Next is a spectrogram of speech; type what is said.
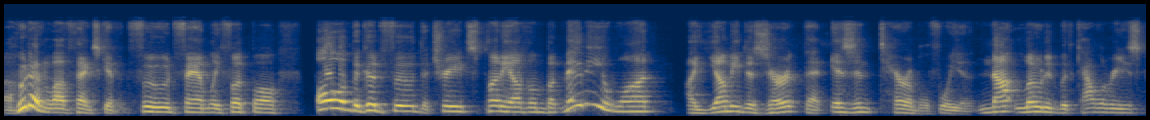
Uh, who doesn't love Thanksgiving? Food, family, football, all of the good food, the treats, plenty of them. But maybe you want a yummy dessert that isn't terrible for you, not loaded with calories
